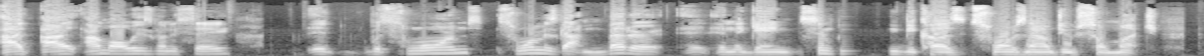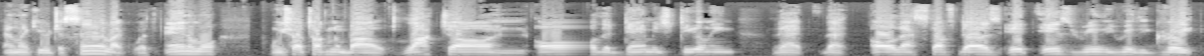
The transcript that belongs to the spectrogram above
I I I'm always going to say it with swarms. Swarm has gotten better in the game simply because swarms now do so much. And like you were just saying, like with animal, when we start talking about lockjaw and all the damage dealing that that all that stuff does, it is really really great.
